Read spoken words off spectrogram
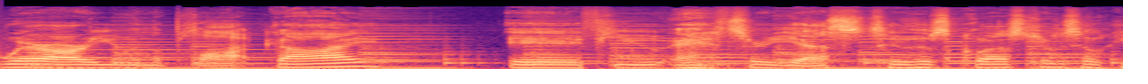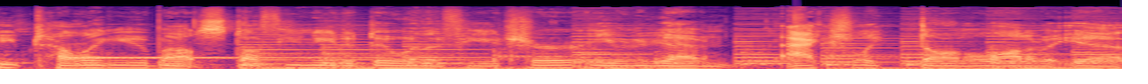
where are you in the plot guy. If you answer yes to his questions, he'll keep telling you about stuff you need to do in the future, even if you haven't actually done a lot of it yet.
